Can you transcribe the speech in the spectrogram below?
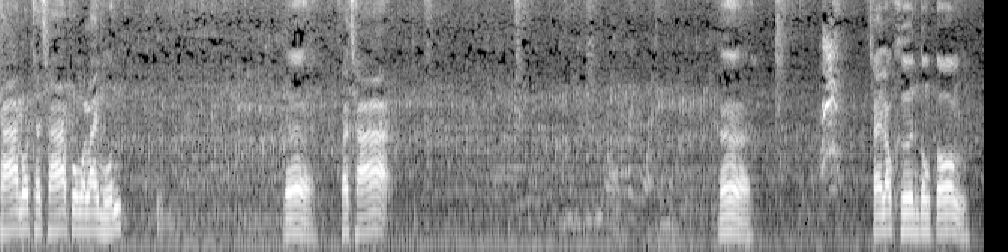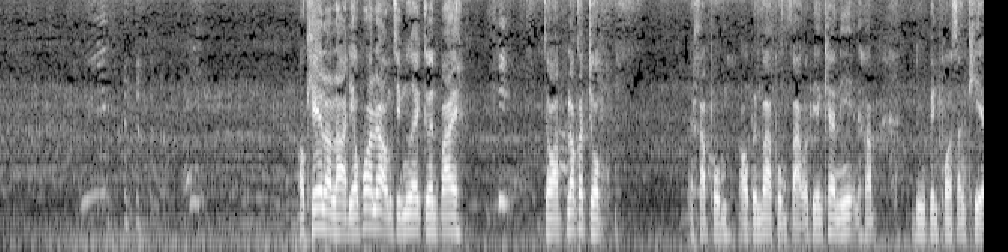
ช้าๆรถช้าๆพวงมาลัยหมุน เออ ช้าๆเออ ใช้แล้วคืนตรงๆโอเคแล้วล่ะ เดี๋ยวพ่อแล้วมันสิเมื่อยเกินไป จอดแล้วก็จบ นะครับ ผมเอาเป็นว่าผมฝากไว้เพียงแค่นี้นะครับ ดูเป็นพอสังเกต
